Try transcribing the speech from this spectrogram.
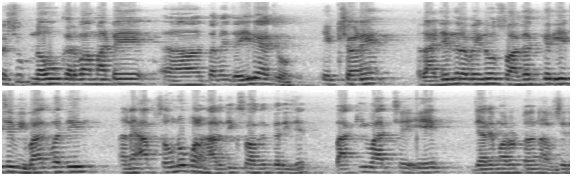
કશુંક નવું કરવા માટે તમે જઈ રહ્યા છો. એ ક્ષણે રાજેન્દ્રભાઈનું સ્વાગત કરીએ છીએ વિભાગ વતી અને આપ સૌનું પણ હાર્દિક સ્વાગત કરી છે બાકી વાત છે એ જ્યારે મારો ટર્ન આવશે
